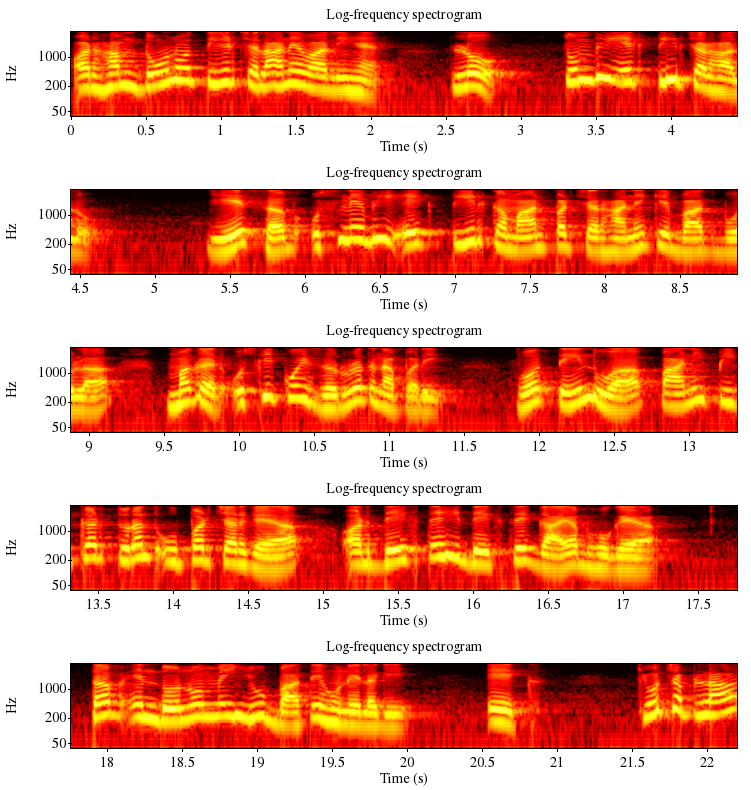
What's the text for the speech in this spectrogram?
और हम दोनों तीर चलाने वाली हैं। लो, तुम भी एक तीर चढ़ा लो। ये सब उसने भी एक तीर कमान पर चढ़ाने के बाद बोला, मगर उसकी कोई ज़रूरत ना पड़ी। वह तेंदुआ पानी पीकर तुरंत ऊपर चढ़ गया और देखते ही देखते गायब हो गया। तब इन दोनों में यूँ बातें होने लगी। एक, क्यों चपला?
